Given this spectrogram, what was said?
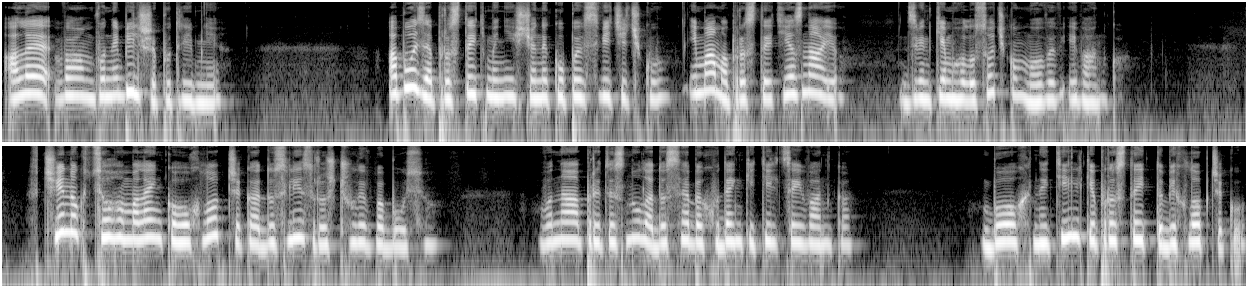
Але вам вони більше потрібні. А Бозя простить мені, що не купив свічечку, і мама простить, я знаю, дзвінким голосочком мовив Іванко. Вчинок цього маленького хлопчика до сліз розчулив бабусю. Вона притиснула до себе худеньке тільце Іванка. Бог не тільки простить тобі, хлопчику,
